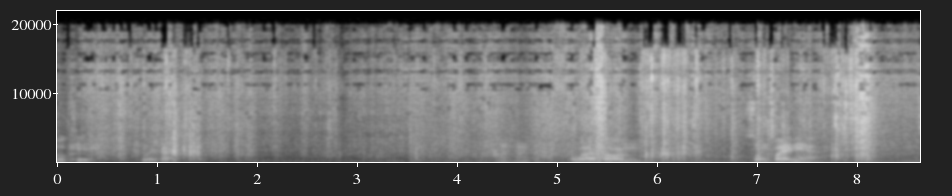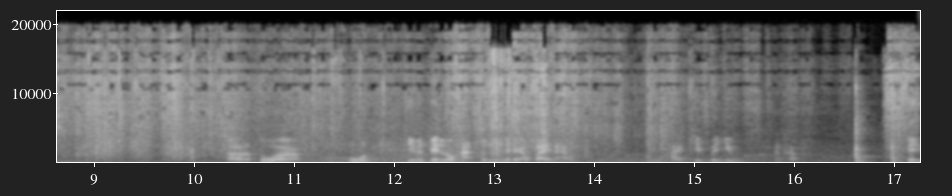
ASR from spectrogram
โอเคสวยครับ อือฮึเพราะ ว่าตอนส่งไปเนี่ยตัวบูทที่มันเป็นโลหะตัวนี้ไม่ได้เอาไปนะครับถ่ายคลิปไว้อยู่นะครับ เป็น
